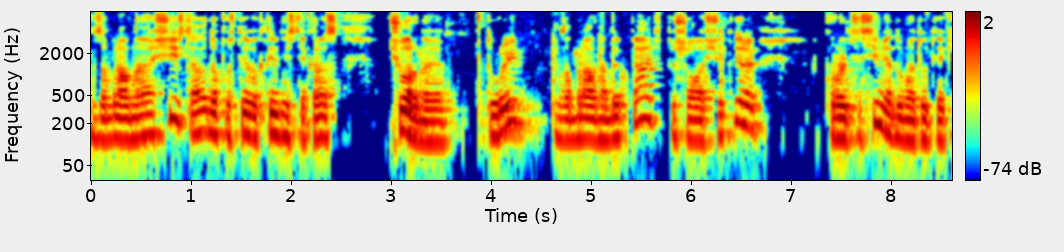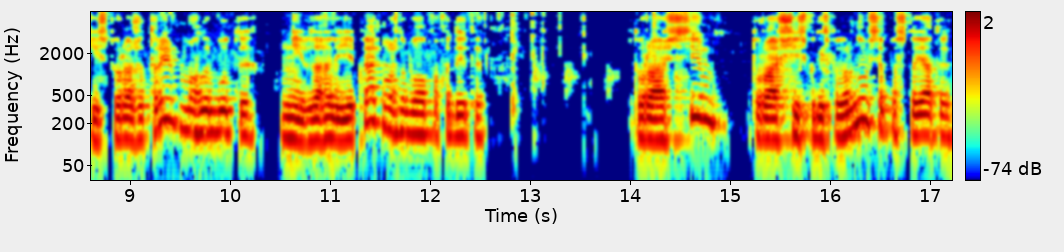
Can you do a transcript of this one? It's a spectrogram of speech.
забрав на А6, але допустив активність якраз чорної тури. Забрав на Б5, пішов H4, король С7, я думаю, тут якісь тура G3 могли бути. Ні, взагалі Е5 можна було походити. Тура H7, тура H6 кудись повернувся постояти.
